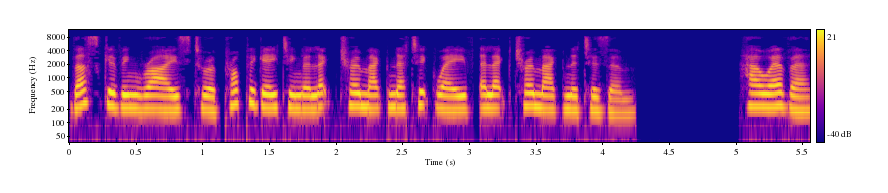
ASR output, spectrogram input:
thus giving rise to a propagating electromagnetic wave electromagnetism. However,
